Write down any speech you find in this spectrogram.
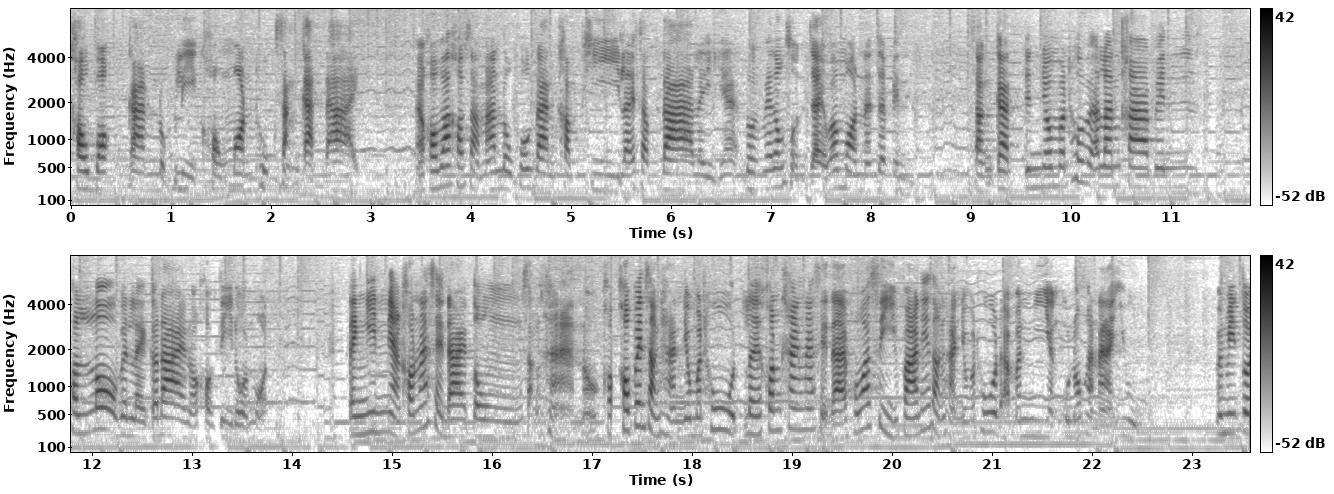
เขาบล็อกการหลบหลีกของมอนทุกสังกัดได้หมายความว่าเขาสามารถลงพวกดันคัมภีร์รายสัปดาห์อะไรอย่างเงี้ยโดยไม่ต้องสนใจว่ามอนนั้นจะเป็นสังกัดเป็นยมทูตเป็นอลันคาเป็นพอลโลเป็นอะไรก็ได้เนาะเขาตีโดนหมด แต่งินเนี่ยเขาน่าเสียดายตรงสังหารเนาะเขาเขาเป็นสังหารยมทูตเลยค่อนข้างน่าเสียดายเพราะว่าสีฟ้าที่สังหารยมทูตอะมันมีอย่างอุโนฮานะอยู่ มันมีตัว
